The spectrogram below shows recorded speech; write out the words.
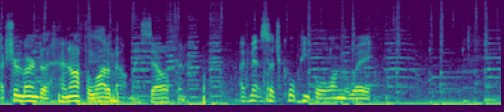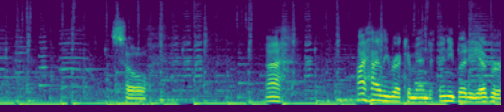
I've sure learned a, an awful lot about myself and I've met such cool people along the way. So, uh, I highly recommend if anybody ever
